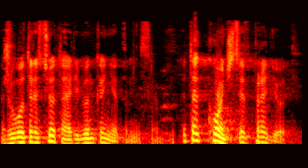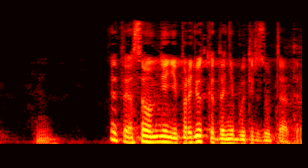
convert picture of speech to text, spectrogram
Живот растет, а ребенка нет там на самом деле. Это кончится, это пройдет. Это само мнение пройдет, когда не будет результата.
